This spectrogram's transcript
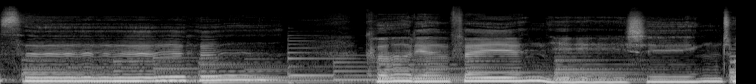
似？可怜飞燕倚新妆。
